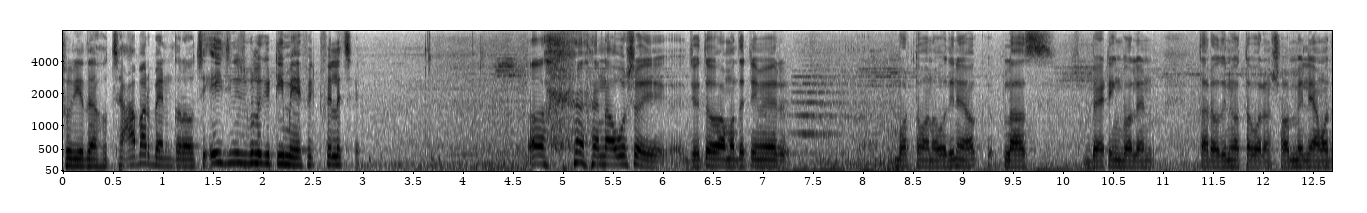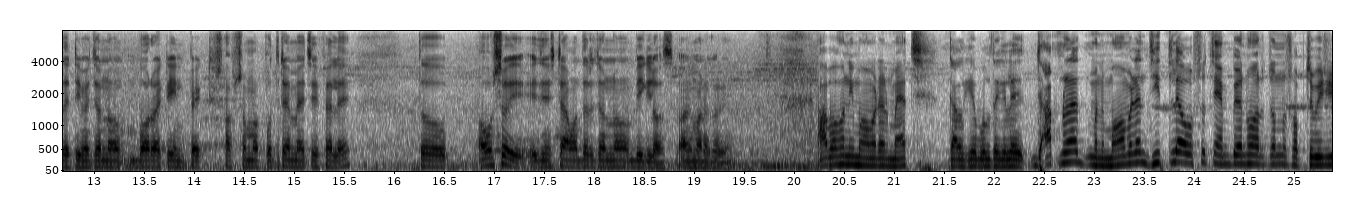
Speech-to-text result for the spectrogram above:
সরিয়ে দেওয়া হচ্ছে আবার ব্যান করা হচ্ছে। এই জিনিসগুলো কি টিমে এফেক্ট ফেলেছে? না অবশ্যই। যেহেতু আমাদের টিমের বর্তমান অধিনায়ক প্লাস ব্যাটিং বলেন তার অধিনায়কত্ব বলেন সব মিলিয়ে আমাদের টিমের জন্য বড় একটা ইম্প্যাক্ট সবসময় প্রতিটা ম্যাচে ফেলে। তো অবশ্যই এই জিনিসটা আমাদের জন্য বিগ লস আমি মনে করি। আবাহনী মোহামেডান ম্যাচ কালকে বলতে গেলে আপনারা মানে মোহামেডান জিতলে অবশ্য চ্যাম্পিয়ন হওয়ার জন্য সবচেয়ে বেশি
